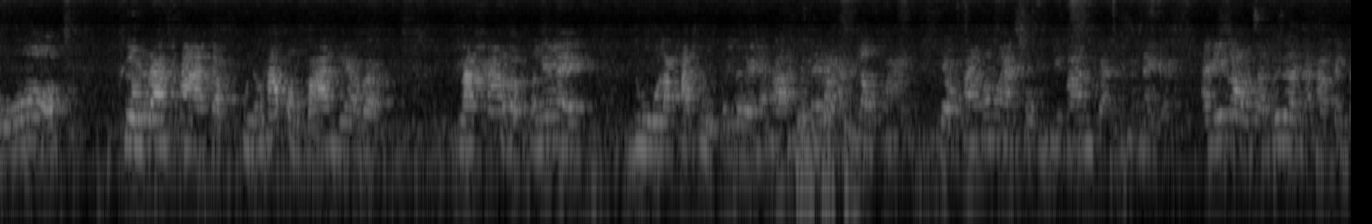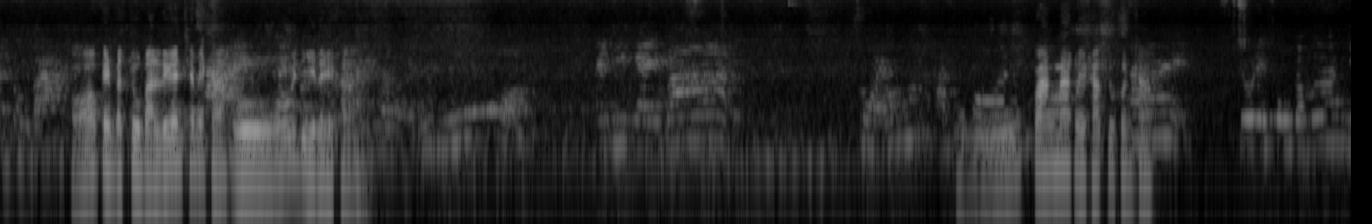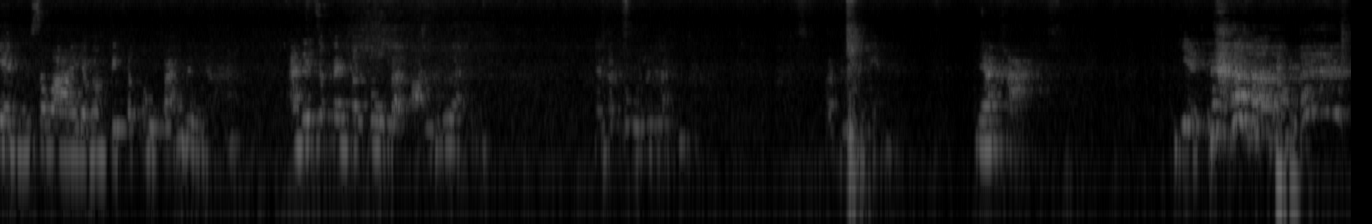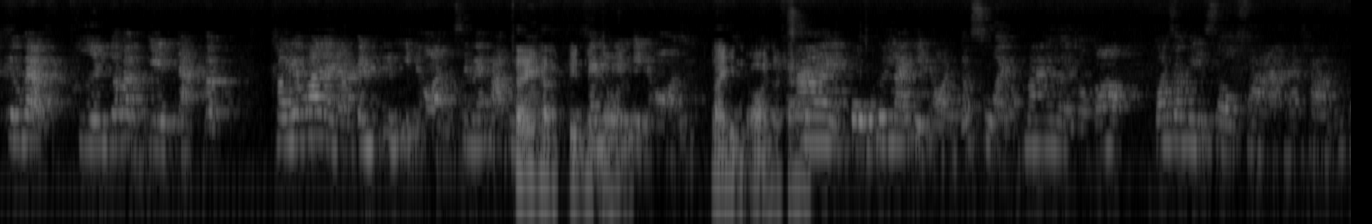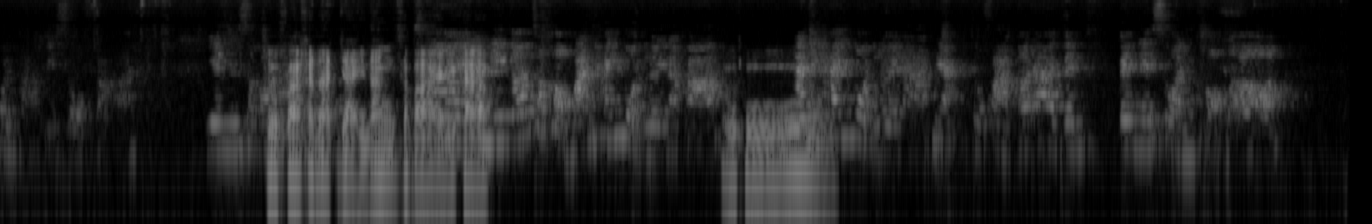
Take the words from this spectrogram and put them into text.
คือราคากับคุณภาพของบ้านเนี่ยแบบ ราคาแบบเขาเรียกอะไรดูราคาถูกไปเลยนะคะใช่ในครัราบ คาที่เราขายเดี๋ยวพาเข้ามาชมที่บ้านกันข้างในกันอันนี้เราจะเลื่อนนะคะ เป็นประตูบ้านอ๋อ เป็นประตูบานเลื่อนใช่ไหมคะ โอ้ดีเลยค่ะโอ้โหเป็นยังไงบ้าง สวยมากๆค่ะทุ โอ้กโหคนกว้างมากเลยครับ ทุกคนครับ ใช่ดูดิฟูกระเบื้องเย็นสบายเดี๋ยวมันปิดประตูแป๊บหนึ่งนะ อันนี้จะเป็นประตูแบบบานเลื่อน เป็นประตูเลื่อนแบบนี้เนี่ยค่ะ เย็น คือแบบพื้นก็แบบเย็นอะแบบเขาเรียกว่าอะไรนะเป็นพื้นหินอ่อนใช่ไหมคะณใช่แม่ค่ะพื้นหิเป็นนอ่อพื้นนหินอ่อน ลายหินอ่อนนะครับ ใช่ปูพื้นลายหินอ่อนก็สวยมากๆเลย แล้วก็ ก็จะมีโซฟานะคะทุกคนค่ะมีโซฟาเย็นสบายโซฟาขนาดใหญ่นั่งสบายเลยครับใช่อันนี้ก็เจ้าของบ้านให้หมดเลยนะคะโอ้โหอันนี้ให้หมดเลยนะ เนี่ยโซฟาก็ได้เป็นเป็นในส่วนของเอ่อ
